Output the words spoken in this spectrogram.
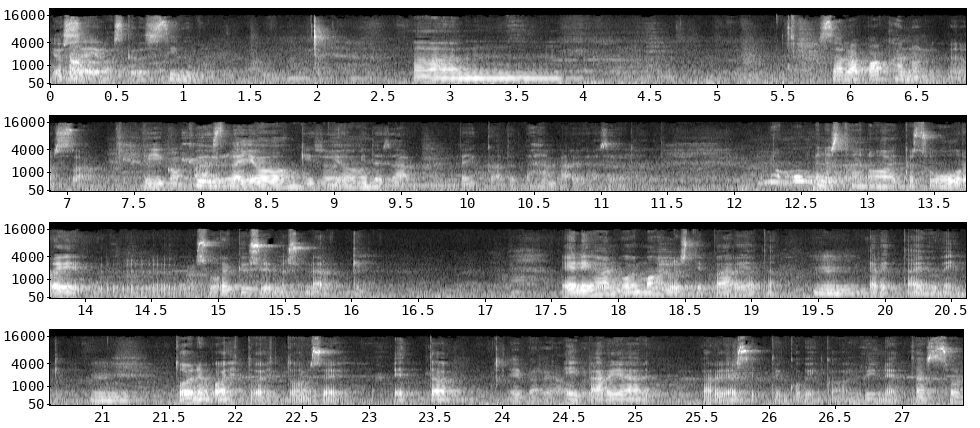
jos ei lasketa sinua? Um, Sara Pakhan on nyt menossa viikon Kyllä, päästä joo, kisoihin. Joo. Miten sä veikkaat, että hän pärjää sieltä? No mun mielestä hän on aika suuri, suuri kysymysmerkki. Eli hän voi mahdollisesti pärjätä mm. erittäin hyvinkin. Mm. Toinen vaihtoehto on se, että ei pärjää, ei pärjää, pärjää sitten kovinkaan hyvin. Että tässä on,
